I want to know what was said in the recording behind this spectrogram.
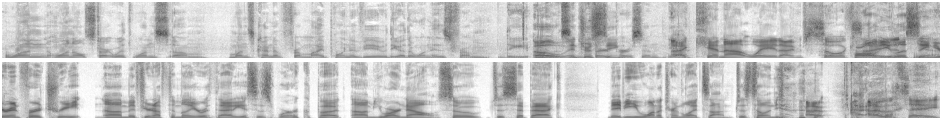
one one I'll start with. One's um one's kind of from my point of view. The other one is from the Oh, innocent interesting. third person. Yeah. I cannot wait. I'm so For excited. all of you listening, Yeah. you're in for a treat. Um, if you're not familiar with Thaddeus's work, but um, you are now. So just sit back. Maybe you want to turn the lights on. Just telling you. I, I would say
